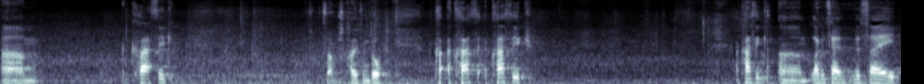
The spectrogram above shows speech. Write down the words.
um, a classic. So I'm just closing the door. A classic, a classic, a classic. Um, like let's say, let's say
